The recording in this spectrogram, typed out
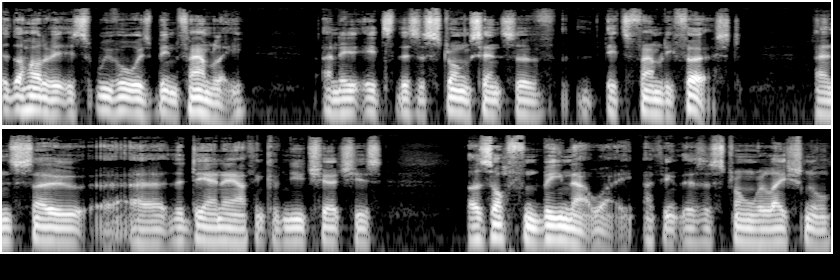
at the heart of it is we've always been family, and it, it's there's a strong sense of it's family first, and so uh, the DNA I think of new churches has often been that way. I think there's a strong relational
